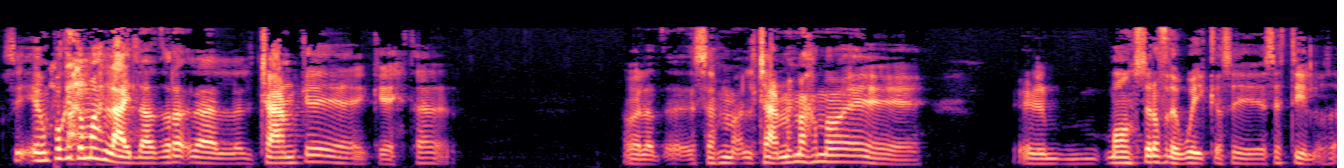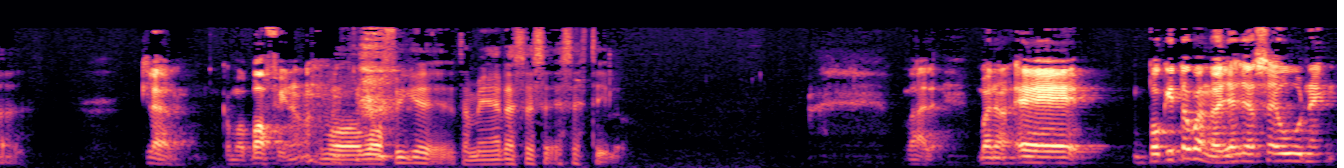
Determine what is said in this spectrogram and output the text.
Sí, es un poquito más light la, otra- la- la- el Charm que, que esta. a ver, esa es el Charm es más como eh, el Monster of the Week, así, ese estilo, ¿sabes? Claro, como Buffy, ¿no? Como Buffy, que también era ese, ese estilo. Vale. Bueno, eh, un poquito cuando ellas ya se unen,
